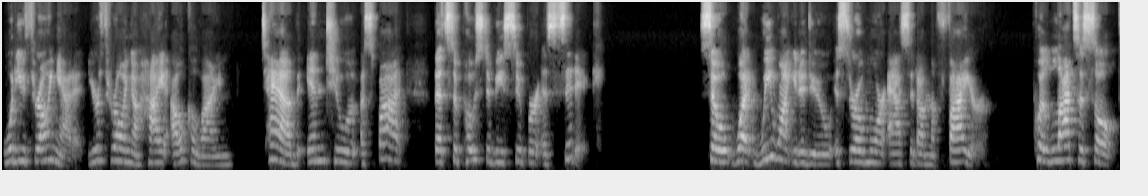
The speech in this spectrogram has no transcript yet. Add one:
what are you throwing at it? You're throwing a high alkaline tab into a spot that's supposed to be super acidic. So, what we want you to do is throw more acid on the fire. Put lots of salt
